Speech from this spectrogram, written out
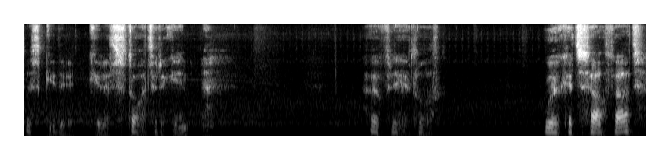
Just get it, get it started again. Hopefully it'll work itself out.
